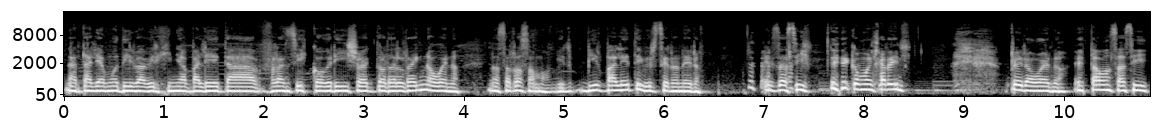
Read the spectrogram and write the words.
Natalia Motilva, Virginia Paleta, Francisco Grillo, Héctor del Reino. Bueno, nosotros somos Vir, Vir Paleta y Vir Ceronero. Es así, como el jardín. Pero bueno, estamos así.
